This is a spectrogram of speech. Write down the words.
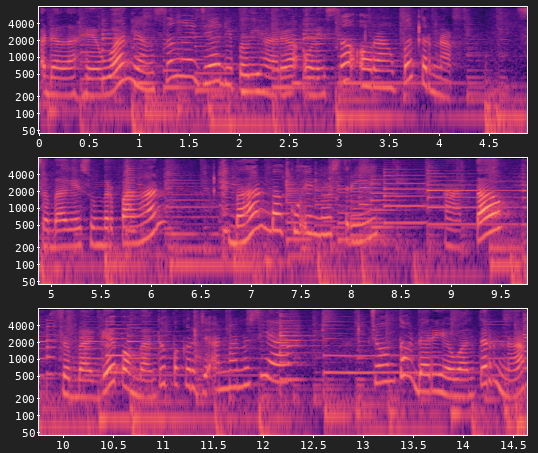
adalah hewan yang sengaja dipelihara oleh seorang peternak sebagai sumber pangan, bahan baku industri, atau sebagai pembantu pekerjaan manusia. Contoh dari hewan ternak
